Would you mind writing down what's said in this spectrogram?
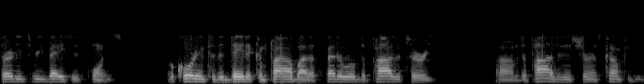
33 basis points, according to the data compiled by the Federal Depository um, Deposit Insurance Company.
